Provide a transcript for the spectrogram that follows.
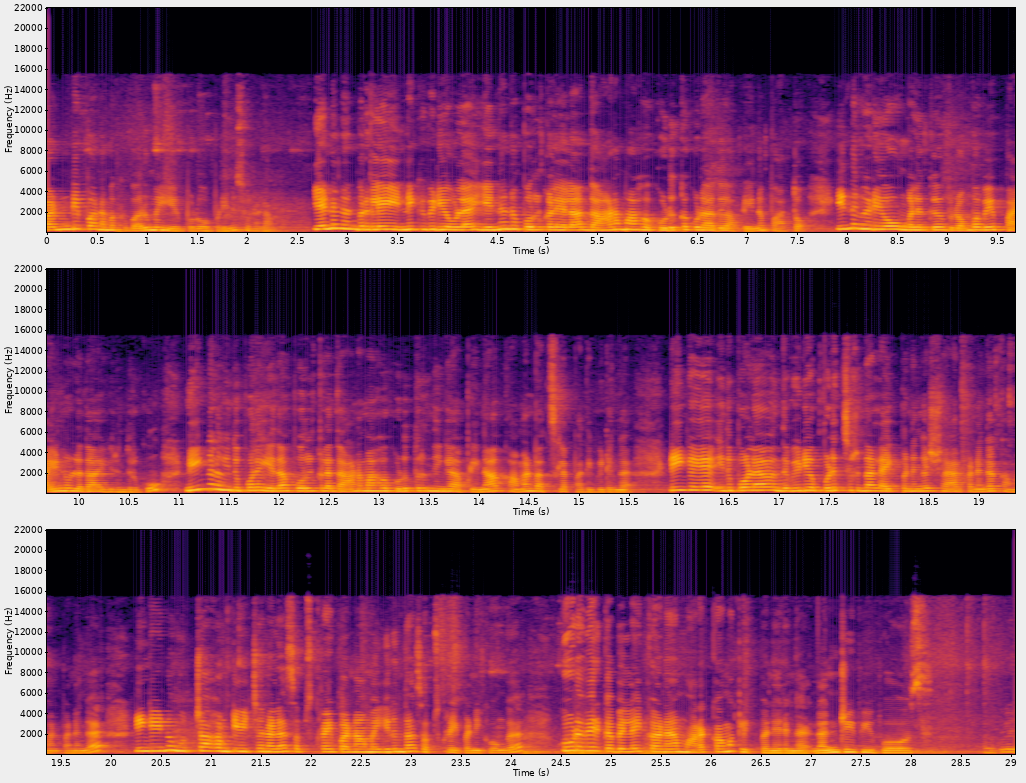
கண்டிப்பாக நமக்கு வறுமை ஏற்படும் அப்படின்னு சொல்லலாம். என்ன நண்பர்களே இன்னைக்கு வீடியோவில் என்னென்ன பொருட்களை எல்லாம் தானமாக கொடுக்கக்கூடாது அப்படின்னு பார்த்தோம். இந்த வீடியோ உங்களுக்கு ரொம்பவே பயனுள்ளதாக இருந்திருக்கும். நீங்களும் இது போல் ஏதாவது பொருட்களை தானமாக கொடுத்துருந்தீங்க அப்படின்னா கமெண்ட் பாக்ஸில் பதிவிடுங்க. நீங்கள் இது போல் இந்த வீடியோ பிடிச்சிருந்தா லைக் பண்ணுங்கள் ஷேர் பண்ணுங்கள் கமெண்ட் பண்ணுங்கள் நீங்கள் இன்னும் உற்சாகம் டிவி சேனலை சப்ஸ்கிரைப் பண்ணாமல் இருந்தால் சப்ஸ்கிரைப் பண்ணிக்கோங்க. கூடவே இருக்க பெல்லைக்கான மறக்காமல் கிளிக் பண்ணிடுங்க நன்றி வியூவர்ஸ் அதுக்குள்ளே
